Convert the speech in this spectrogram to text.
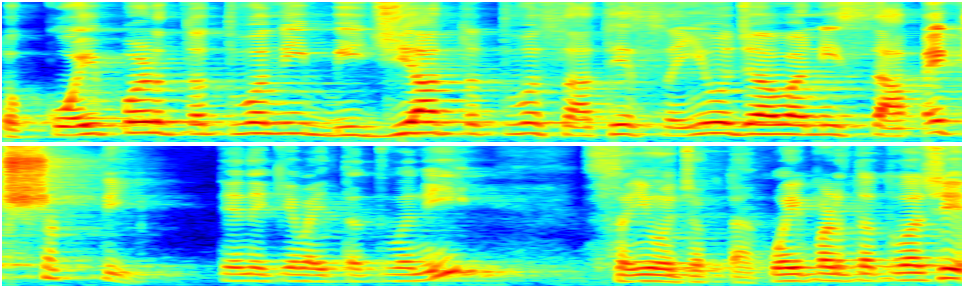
તો કોઈ પણ તત્વની બીજા તત્વ સાથે સંયોજાવાની સાપેક્ષ શક્તિ, તેને કહેવાય તત્વની સંયોજકતા. કોઈ પણ તત્વ છે,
